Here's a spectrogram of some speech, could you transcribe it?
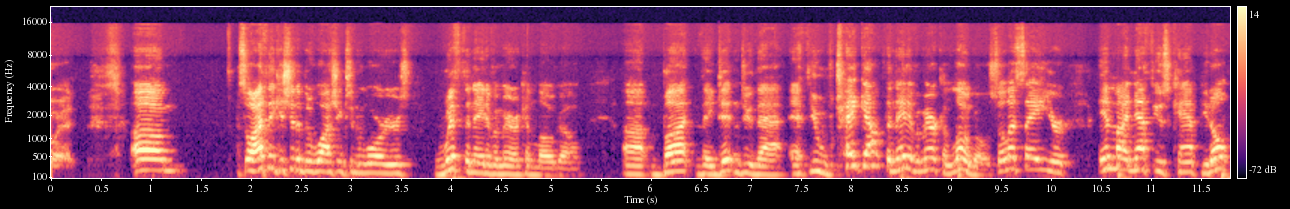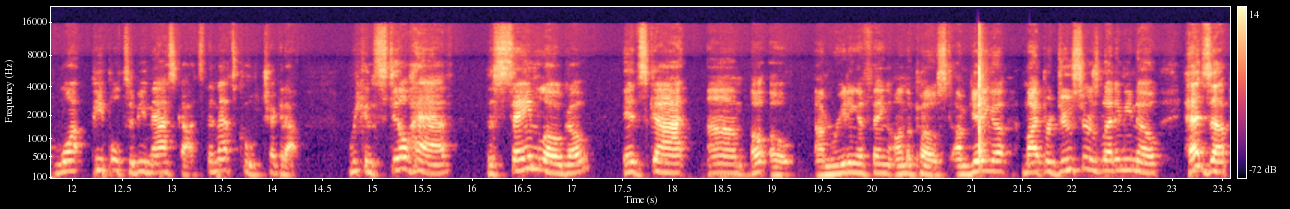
doing? Um, so I think it should have been Washington Warriors with the Native American logo, uh, but they didn't do that. If you take out the Native American logo, so let's say you're in my nephew's camp, you don't want people to be mascots, then that's cool. Check it out. We can still have the same logo. It's got um oh oh, I'm reading a thing on the post. I'm getting a my producer is letting me know. Heads up,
